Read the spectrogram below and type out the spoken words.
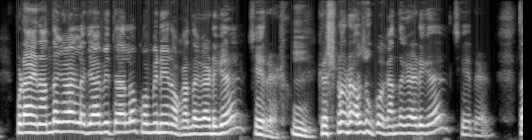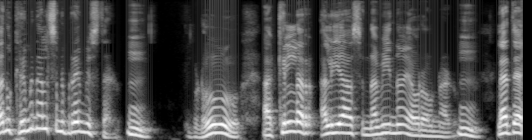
ఇప్పుడు ఆయన అందగాళ్ళ జాబితాలో కొమ్మినేని ఒక అందగాడిగా చేరాడు. కృష్ణరాజు ఇంకొక అందగాడిగా చేరాడు. తను క్రిమినల్స్ని ప్రేమిస్తాడు. ఇప్పుడు ఆ కిల్లర్ అలియాస్ నవీన్ ఎవరో ఉన్నాడు. లేకపోతే ఆ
